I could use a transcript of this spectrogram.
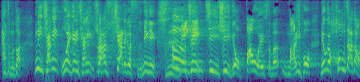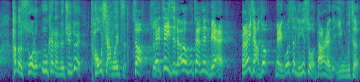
他怎么办？你强硬，我也跟你强硬，所以他下了个死命令，死命令，俄军继续给我包围什么马利波，你要给我轰炸到他们所有的乌克兰的军队投降为止。是哦，在这一次的俄乌战争里面，哎，本来想说美国是理所当然的赢者，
